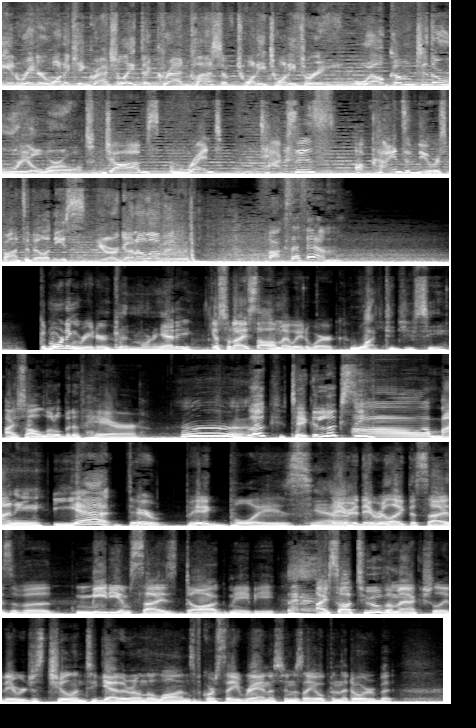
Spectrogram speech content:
Eddie and Reader want to congratulate the grad class of 2023. Welcome to the real world. Jobs, rent, taxes, all kinds of new responsibilities. You're gonna love it. Fox FM. Good morning, reader. Good morning, Eddie. Guess what I saw on my way to work? What did you see? I saw a little bit of hair. Ah. Look, take a look. See. Oh, a bunny. yeah, they're big boys. Yeah. they they were like the size of a medium-sized dog, maybe. I saw two of them actually. They were just chilling together on the lawns. Of course, they ran as soon as I opened the door, but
